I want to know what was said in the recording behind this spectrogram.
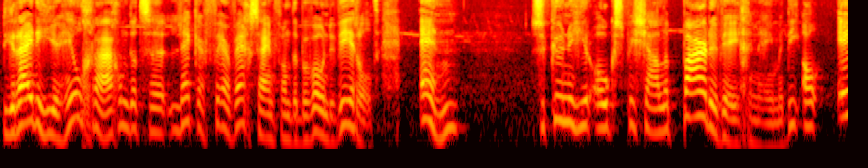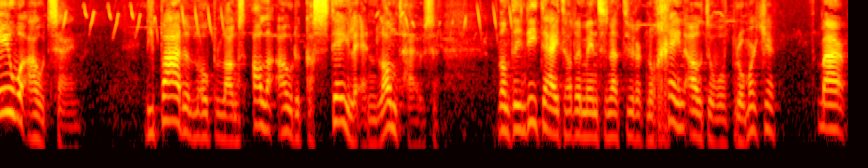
Die rijden hier heel graag omdat ze lekker ver weg zijn van de bewoonde wereld. En ze kunnen hier ook speciale paardenwegen nemen die al eeuwen oud zijn. Die paden lopen langs alle oude kastelen en landhuizen. Want in die tijd hadden mensen natuurlijk nog geen auto of brommertje. Maar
